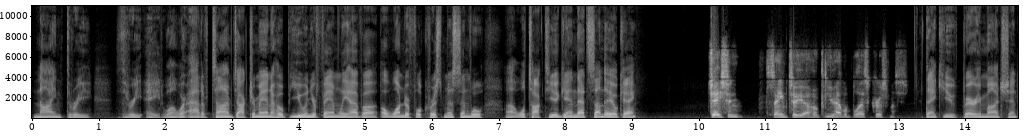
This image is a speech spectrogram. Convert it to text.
9338. Well, we're out of time. Dr. Mann, I hope you and your family have a, a wonderful Christmas, and we'll, uh, we'll talk to you again that Sunday, okay? Jason, Same to you. I hope you have a blessed Christmas. Thank you very much. And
